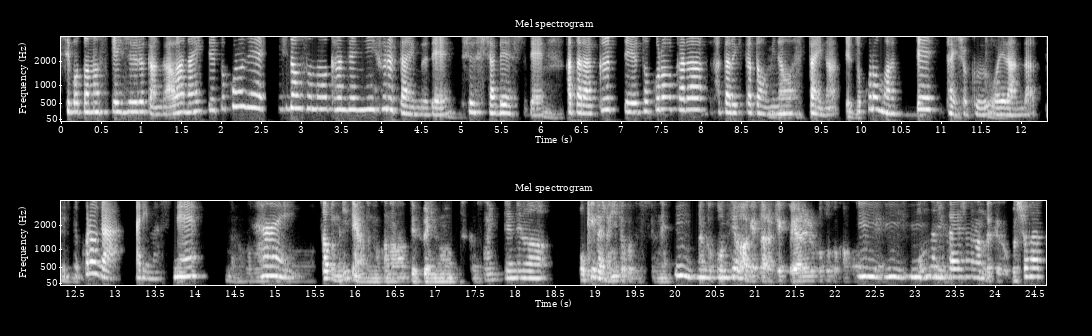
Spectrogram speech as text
仕事のスケジュール感が合わないっていうところで、一度その完全にフルタイムで出社ベースで働くっていうところから働き方を見直したいなっていうところもあって、退職を選んだっていうところがありますね。なるほど。はい。多分2点あるのかなっていうふうに思うんですけど、その1点目は、大きい会社にいいとこですよね。うんなんかこう手を挙げたら結構やれることとかも多くて、同じ会社なんだけど、部署が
